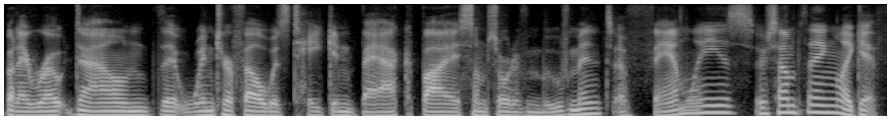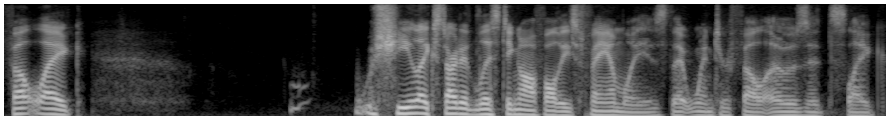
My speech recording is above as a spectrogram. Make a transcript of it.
but I wrote down that Winterfell was taken back by some sort of movement of families or something. Like it felt like she like started listing off all these families that Winterfell owes its like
